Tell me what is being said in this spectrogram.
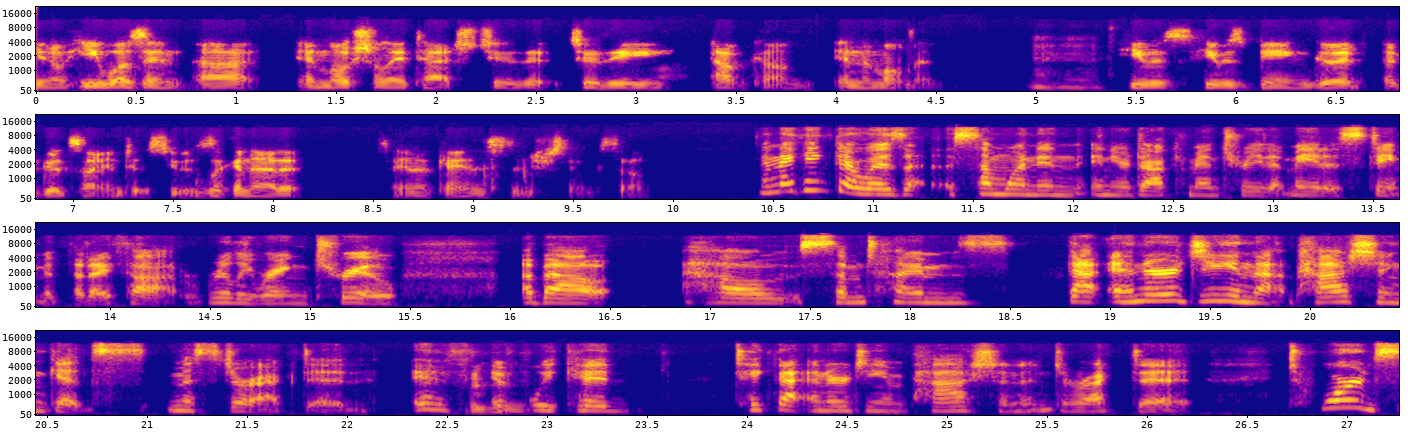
you know he wasn't uh, emotionally attached to the to the outcome in the moment. Mm-hmm. he was he was being good a good scientist. He was looking at it saying okay this is interesting. So. And i think there was someone in in your documentary that made a statement that i thought really rang true about how sometimes that energy and that passion gets misdirected. If mm-hmm. if we could take that energy and passion and direct it towards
